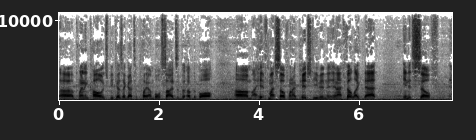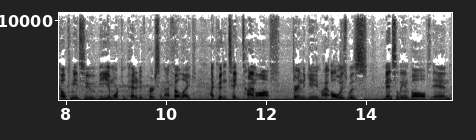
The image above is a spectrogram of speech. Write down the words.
uh, playing in college because I got to play on both sides of the, of the ball. Um, I hit for myself when I pitched, even, and I felt like that in itself helped me to be a more competitive person. I felt like I couldn't take time off during the game. I always was mentally involved and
